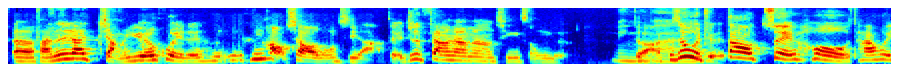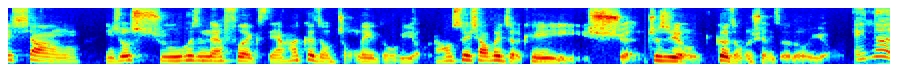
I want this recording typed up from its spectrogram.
呃，反正就在讲约会的，很很好笑的东西啦。对，就是非常非常非常轻松的，对吧？可是我觉得到最后，它会像。你说书或是 Netflix 一样，它各种种类都有，然后所以消费者可以选，就是有各种的选择都有。哎，那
